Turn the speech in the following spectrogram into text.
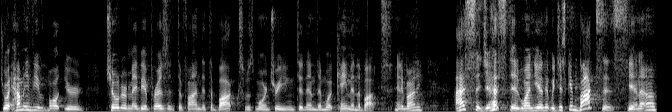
joy. How many of you have bought your children maybe a present to find that the box was more intriguing to them than what came in the box? Anybody? I suggested one year that we just give boxes, you know?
